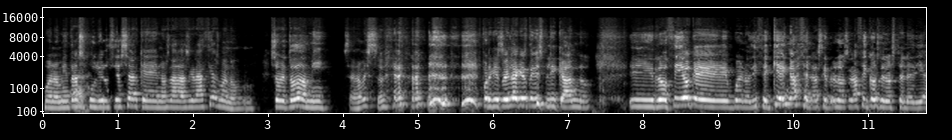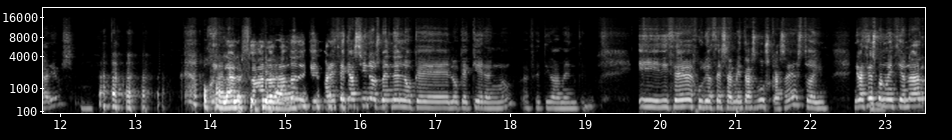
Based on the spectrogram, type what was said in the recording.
Bueno, mientras Julio César que nos da las gracias, bueno, sobre todo a mí, ¿sabes? Porque soy la que estoy explicando. Y Rocío que, bueno, dice, ¿quién hace los gráficos de los telediarios? Ojalá lo estaban hablando de que parece que así nos venden lo que, lo que quieren, ¿no? Efectivamente. Y dice Julio César, mientras buscas, ¿eh? estoy. Gracias por mencionar,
